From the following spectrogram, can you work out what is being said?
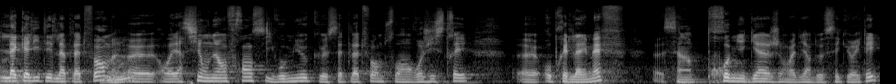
la, qualité de la plateforme. Mhm. on va dire, si on est en France, il vaut mieux que cette plateforme soit enregistrée auprès de l'AMF c'est un premier gage, on va dire, de sécurité.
